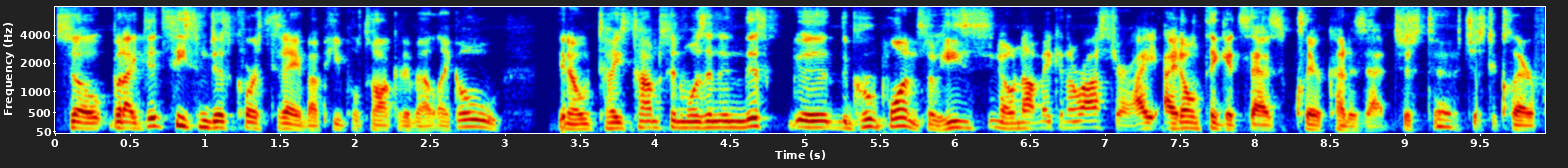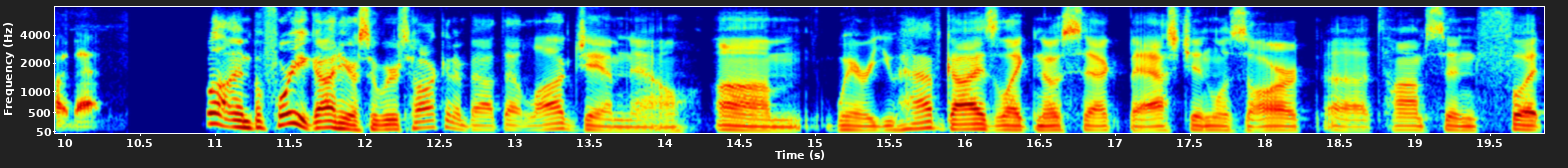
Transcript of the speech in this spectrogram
So, but I did see some discourse today about people talking about like, oh, you know, Tyce Thompson wasn't in this uh, the group one, so he's you know not making the roster. I I don't think it's as clear cut as that. Just to just to clarify that. Well, and before you got here, so we were talking about that log jam now, um, where you have guys like Nosek, Bastian, Lazar, uh, Thompson, Foote,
